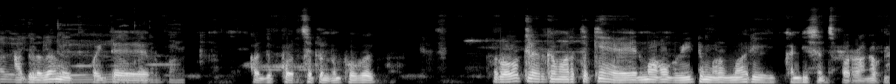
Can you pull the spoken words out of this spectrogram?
அதில் தான் நேற்று போயிட்டு கொஞ்சம் பறிச்சிட்டு இருந்தோம் பூவு. ரோட்டில் இருக்க மரத்துக்கே என்னமோ அவங்க வீட்டு மரம் மாதிரி கண்டிஷன்ஸ் போடுறாங்க அவங்க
